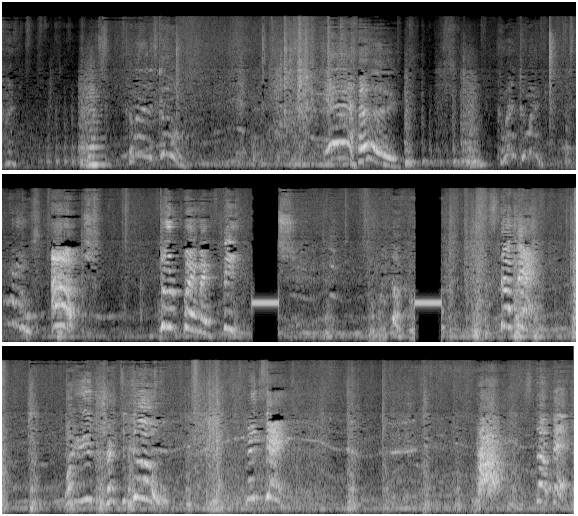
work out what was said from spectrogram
Come on, Come on, let's go. Yeah. hey. Come on, come on. Ouch! Don't bite my feet. Stop it! What are to do? Nixon! Stop it!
